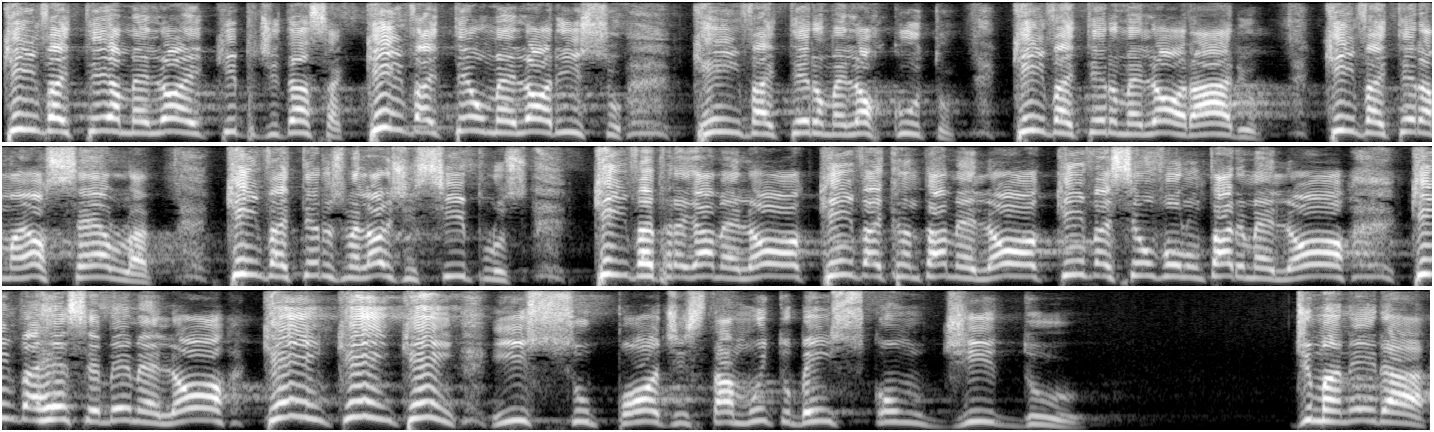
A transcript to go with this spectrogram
Quem vai ter a melhor equipe de dança? Quem vai ter o melhor isso? Quem vai ter o melhor culto? Quem vai ter o melhor horário? Quem vai ter a maior célula? Quem vai ter os melhores discípulos? Quem vai pregar melhor? Quem vai cantar melhor? Quem vai ser um voluntário melhor? Quem vai receber melhor? Quem, quem, quem? Isso pode estar muito bem escondido de maneira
